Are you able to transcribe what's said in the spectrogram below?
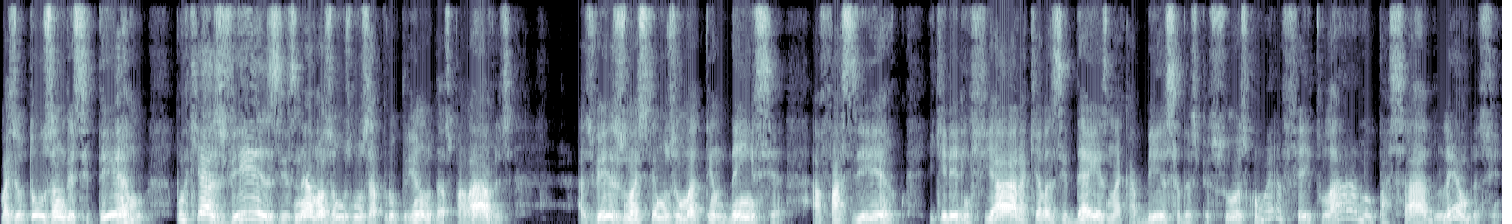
Mas eu estou usando esse termo porque às vezes, né, nós vamos nos apropriando das palavras, às vezes nós temos uma tendência a fazer e querer enfiar aquelas ideias na cabeça das pessoas, como era feito lá no passado, lembra-se?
